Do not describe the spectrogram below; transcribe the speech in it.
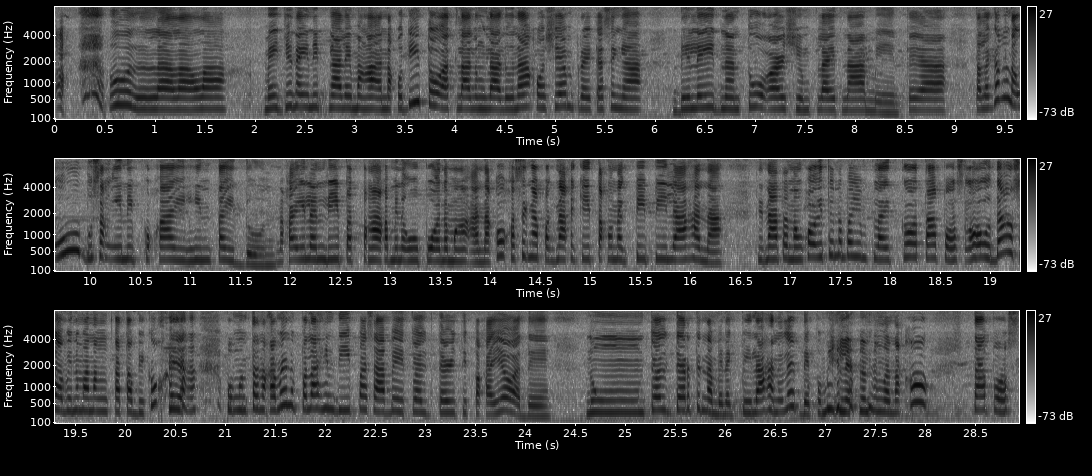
ulalala. Medyo nainip nga lang mga anak ko dito at lalong-lalo na ako syempre kasi nga delayed ng 2 hours yung flight namin. Kaya talagang naubos ang inip ko kahit hintay doon. Nakailan lipat pa nga kami na upuan ng mga anak ko kasi nga pag nakikita ko nagpipilahan na, tinatanong ko, ito na ba yung flight ko? Tapos, oo daw, sabi naman ng katabi ko. Kaya pumunta na kami. Nung pala hindi pa, sabi, 12.30 pa kayo. Ade, nung 12.30 na, nagpilahan ulit. De, pumila na naman ako. Tapos,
